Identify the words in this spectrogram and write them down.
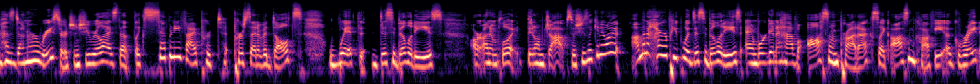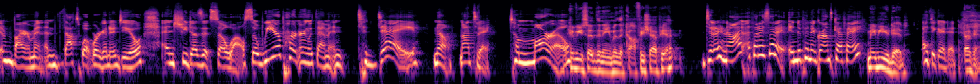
has done her research and she realized that like 75% of adults with disabilities are unemployed. They don't have jobs. So she's like, you know what? I'm going to hire people with disabilities and we're going to have awesome products, like awesome coffee, a great environment. And that's what we're going to do. And she does it so well. So we are partnering with them. And today, no, not today, tomorrow. Have you said the name of the coffee shop yet? Did I not? I thought I said it. Independent Grounds Cafe. Maybe you did. I think I did. Okay.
